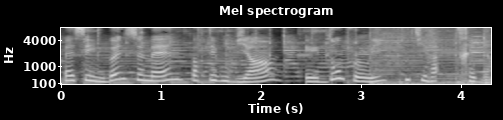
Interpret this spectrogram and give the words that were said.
Passez une bonne semaine, portez-vous bien et don't worry, tout ira très bien.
